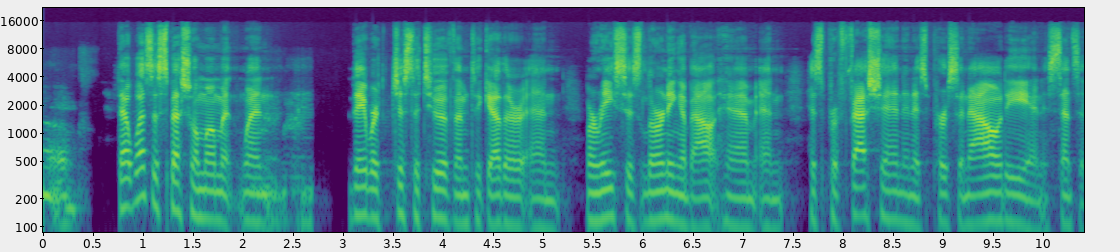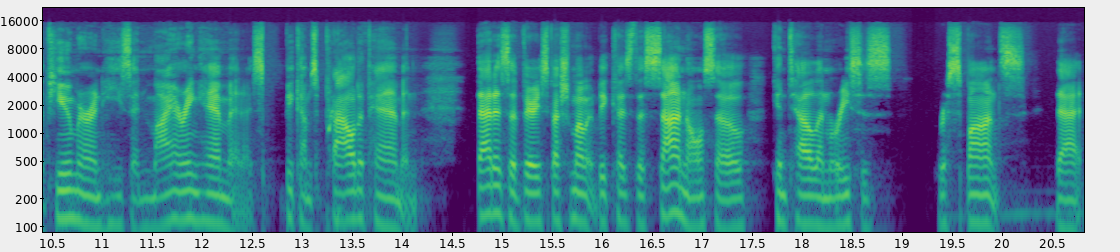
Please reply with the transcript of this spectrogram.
oh. that was a special moment when they were just the two of them together and maurice is learning about him and his profession and his personality and his sense of humor and he's admiring him and becomes proud of him and that is a very special moment because the son also can tell in Maurice's response that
